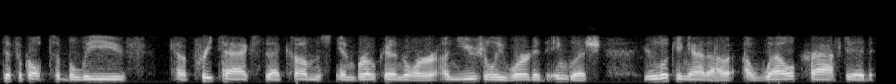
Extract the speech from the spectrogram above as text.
difficult to believe kind of pretext that comes in broken or unusually worded English. You're looking at a, a well crafted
